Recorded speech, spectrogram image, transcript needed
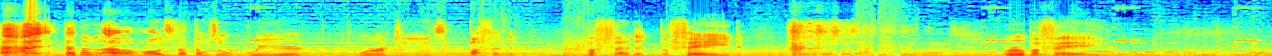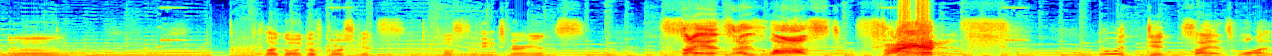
I, I, that, I always thought that was a weird word to use. Buffeted. Buffeted. Buffeted. We're a buffet. Uh, of course, gets most of the experience. Science has lost! Science! Didn't. Science won.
